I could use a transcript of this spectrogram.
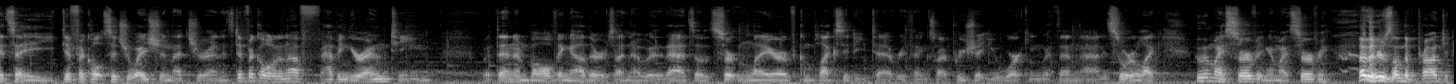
it's a difficult situation that you're in. It's difficult enough having your own team, but then involving others. I know it adds a certain layer of complexity to everything. So I appreciate you working within that. It's sort of like, who am I serving? Am I serving others on the project?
